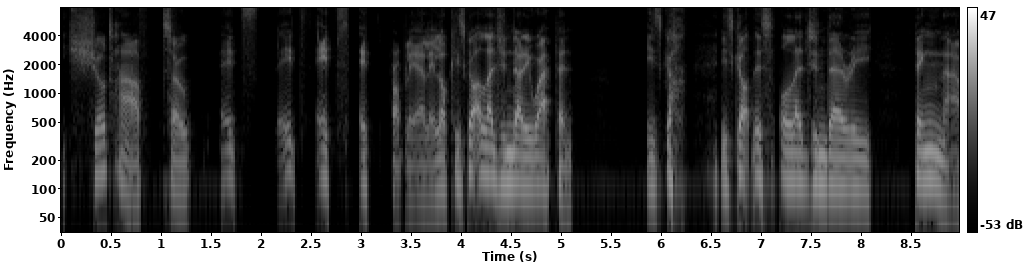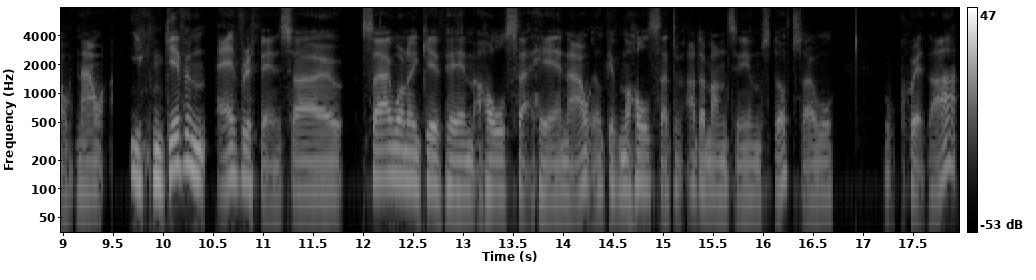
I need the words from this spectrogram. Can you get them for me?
he should have. So it's it's it's it's probably early. Look, he's got a legendary weapon. He's got he's got this legendary thing now. Now you can give him everything. So say I want to give him a whole set here now. It'll give him a whole set of adamantium stuff. So we'll we'll quit that.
